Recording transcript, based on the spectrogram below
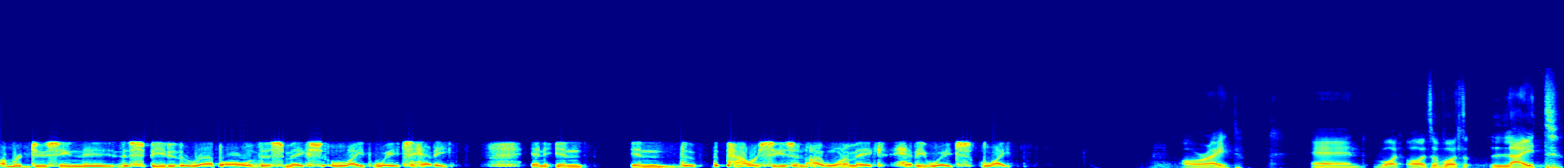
I'm reducing the the speed of the rep. All of this makes light weights heavy, and in in the the power season, I want to make heavyweights light. All right. And what also was light,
